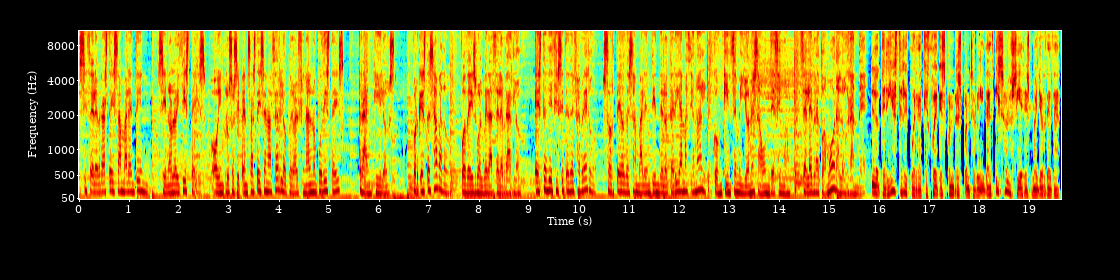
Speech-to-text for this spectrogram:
Si celebrasteis San Valentín, si no lo hicisteis, o incluso si pensasteis en hacerlo pero al final no pudisteis, tranquilos, porque este sábado podéis volver a celebrarlo. Este 17 de febrero, sorteo de San Valentín de Lotería Nacional con 15 millones a un décimo. Celebra tu amor a lo grande. Loterías te recuerda que juegues con responsabilidad y solo si eres mayor de edad.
